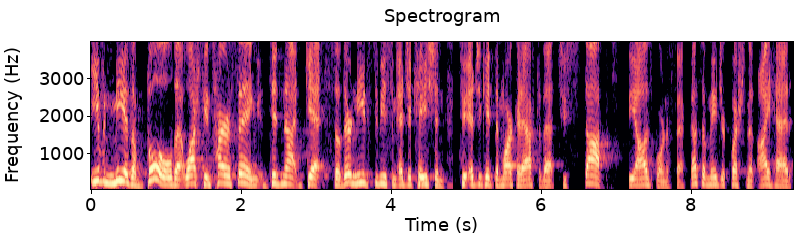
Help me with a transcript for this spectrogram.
even me as a bull that watched the entire thing did not get. So there needs to be some education to educate the market after that to stop the Osborne effect. That's a major question that I had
